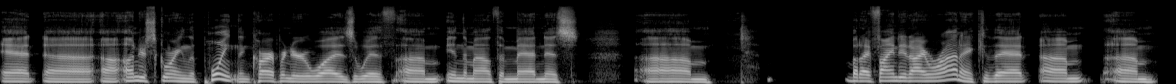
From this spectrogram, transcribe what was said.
at uh, uh, underscoring the point than Carpenter was with um, In the Mouth of Madness. Um, but I find it ironic that um, um,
